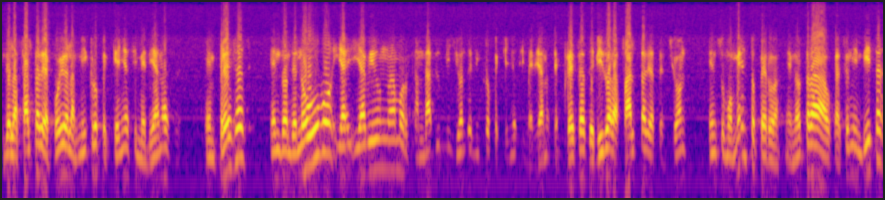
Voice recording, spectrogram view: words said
de la falta de apoyo a las micro, pequeñas y medianas empresas, en donde no hubo y ha, y ha habido una mortandad de un millón de micro, pequeñas y medianas empresas debido a la falta de atención en su momento, pero en otra ocasión me invitas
